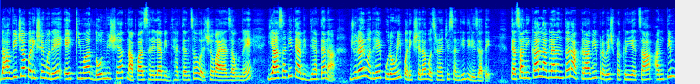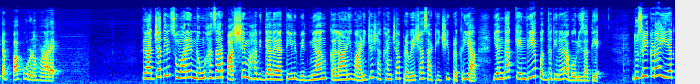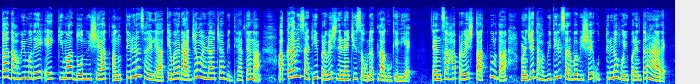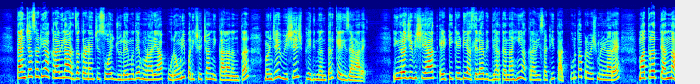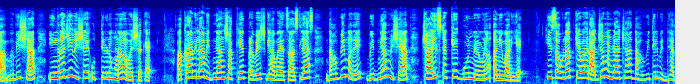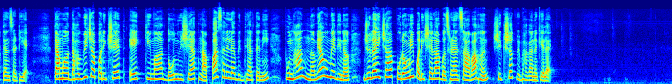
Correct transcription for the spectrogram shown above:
दहावीच्या परीक्षेमध्ये एक किंवा दोन विषयात नापास झालेल्या विद्यार्थ्यांचं वर्ष वाया जाऊ नये. यासाठी त्या विद्यार्थ्यांना जुलैमध्ये पुरवणी परीक्षेला बसण्याची संधी दिली जाते. त्याचा निकाल लागल्यानंतर अकरावी प्रवेश प्रक्रियेचा अंतिम टप्पा पूर्ण होणार आहे. राज्यातील सुमारे नऊ हजार पाचशे महाविद्यालयातील विज्ञान कला आणि वाणिज्य शाखांच्या प्रवेशासाठीची प्रक्रिया यंदा केंद्रीय पद्धतीनं राबवली जाते दुसरीकडे इयत्ता दहावीमध्ये एक किंवा दोन विषयात अनुत्तीर्ण झालेल्या केवळ राज्य मंडळाच्या विद्यार्थ्यांना अकरावीसाठी प्रवेश देण्याची सवलत लागू केली आहे. त्यांचा हा प्रवेश तात्पुरता म्हणजे दहावीतील सर्व विषय उत्तीर्ण होईपर्यंत राहणार आहे. त्यांच्यासाठी अकरावीला अर्ज करण्याची सोय जुलैमध्ये होणाऱ्या पुरवणी परीक्षेच्या निकालानंतर म्हणजे विशेष फेरीनंतर केली जाणार आहे. इंग्रजी विषयात एटीकेटी असलेल्या विद्यार्थ्यांनाही अकरावीसाठी तात्पुरता प्रवेश मिळणार आहे. मात्र त्यांना भविष्यात इंग्रजी विषय उत्तीर्ण होणं आवश्यक आहे. अकरावीला विज्ञान शाखेत प्रवेश घ्यावयाचा असल्यास दहावीमध्ये विज्ञान विषयात चाळीस टक्के गुण मिळवणं अनिवार्य आहे. ही सवलत केवळ राज्य मंडळाच्या दहावीतील विद्यार्थ्यांसाठी आहे. त्यामुळे दहावीच्या परीक्षेत एक किंवा दोन विषयात नापास झालेल्या विद्यार्थ्यांनी पुन्हा नव्या उमेदीनं जुलैच्या पुरवणी परीक्षेला बसण्याचं आवाहन शिक्षक विभागानं केलंय.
